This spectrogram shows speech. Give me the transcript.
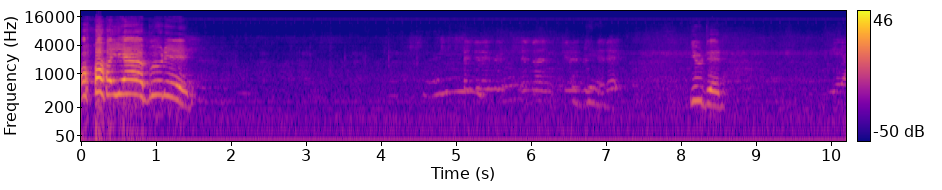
Oh yeah, booted. And, did it, and then do you did it? You did. Yeah.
